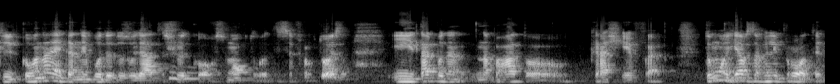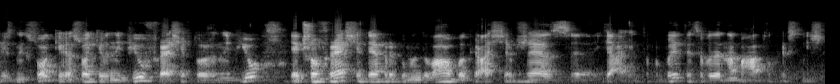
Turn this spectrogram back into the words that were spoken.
клітковина, яка не буде дозволяти швидко всмоктуватися фруктозі, і так буде набагато кращий ефект. Тому я взагалі проти різних соків. Я соків не п'ю, фрешів теж не п'ю. Якщо фреші, то я б рекомендував би краще вже з е, ягід робити. Це буде набагато корисніше.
